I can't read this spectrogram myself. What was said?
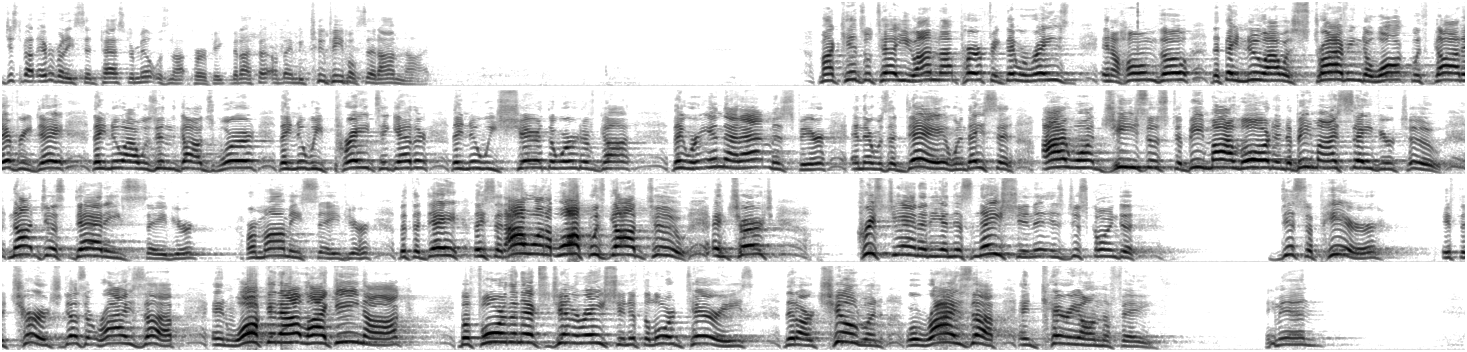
just about everybody said Pastor Milt was not perfect, but I felt maybe two people said I'm not. My kids will tell you I'm not perfect. They were raised in a home, though, that they knew I was striving to walk with God every day. They knew I was in God's Word. They knew we prayed together. They knew we shared the Word of God. They were in that atmosphere, and there was a day when they said, I want Jesus to be my Lord and to be my Savior too. Not just daddy's Savior or mommy's Savior, but the day they said, I want to walk with God too. And, church, Christianity in this nation is just going to disappear if the church doesn't rise up and walk it out like Enoch before the next generation, if the Lord tarries, that our children will rise up and carry on the faith. Amen.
